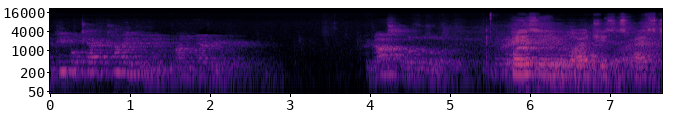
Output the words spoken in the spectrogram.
and people kept coming to him from everywhere. The Gospel of the Lord. Praise, Praise you, Lord Jesus Christ.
